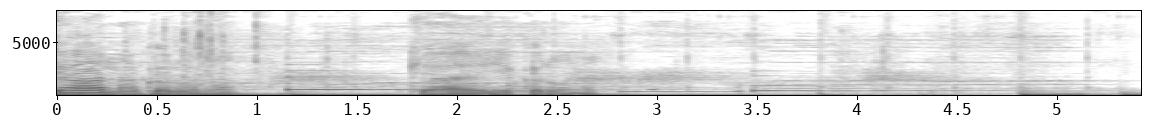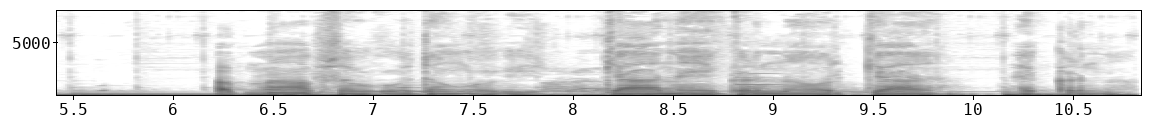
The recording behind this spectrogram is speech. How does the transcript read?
क्या ना करो ना। क्या है ये कोरोना? अब मैं आप सबको बताऊँगा कि क्या नहीं करना और क्या है करना।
